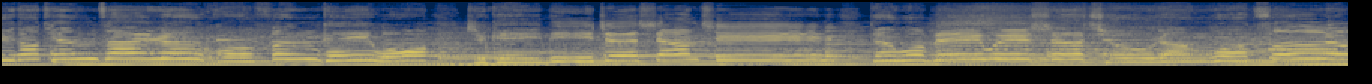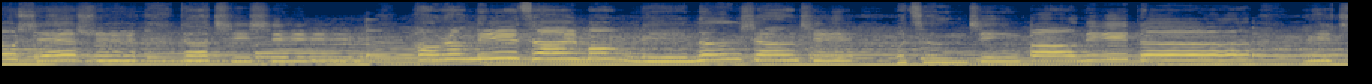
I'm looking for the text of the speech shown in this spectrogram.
祈祷天灾人祸分给我，只给你这香气。但我卑微奢求，让我存留些许的气息，好让你在梦。里能想起我曾经抱你的力气。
